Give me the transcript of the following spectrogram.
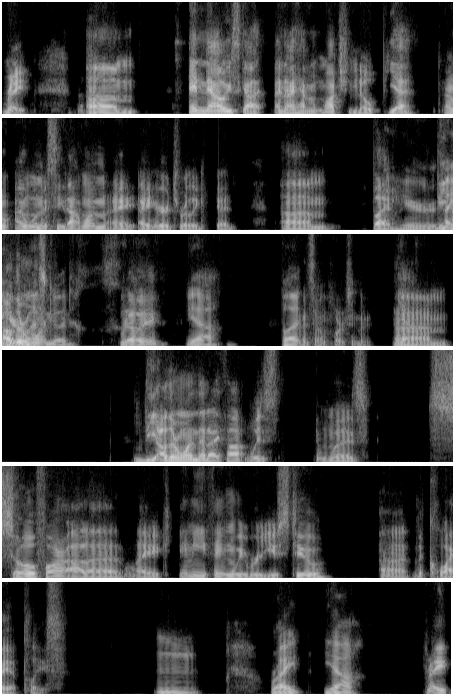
right. Um and now he's got and i haven't watched nope yet. I, I want to see that one. I i hear it's really good. Um but I hear the I other one- good. really? Yeah. But that's unfortunate Yeah. um the other one that i thought was was so far out of like anything we were used to uh the quiet place mm, right. Yeah. right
